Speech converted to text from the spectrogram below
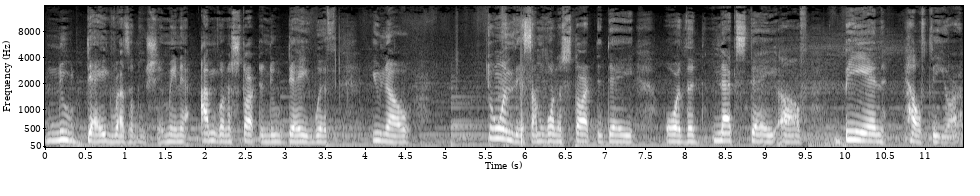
new day resolution, meaning I'm going to start the new day with, you know, doing this. I'm going to start the day or the next day of being healthy or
